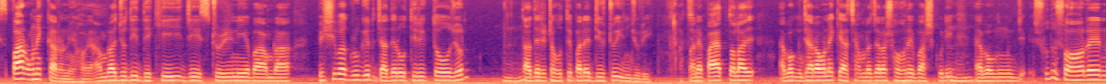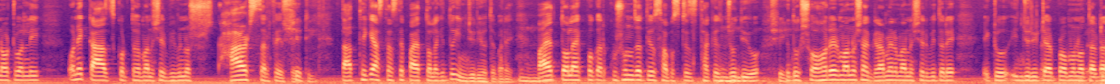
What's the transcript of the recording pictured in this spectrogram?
স্পার অনেক কারণে হয়। আমরা যদি দেখি যে স্টোরি নিয়ে বা আমরা বেশিরভাগ রোগীর যাদের অতিরিক্ত ওজন তাদের এটা হতে পারে ডিউ টু ইনজুরি মানে পায়ের তলায় এবং যারা অনেকে আছে আমরা যারা শহরে বাস করি এবং শুধু শহরে নট অনলি অনেক কাজ করতে হয় মানুষের বিভিন্ন হার্ড সারফেস সেটি। তার থেকে আস্তে আস্তে পায়ের তলা কিন্তু ইনজুরি হতে পারে। পায়ের তলা এক প্রকার কুসুম জাতীয় সাবস্টেন্স থাকে যদিও কিন্তু শহরের মানুষ আর গ্রামের মানুষের ভিতরে একটু ইনজুরিটার প্রবণতাটা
